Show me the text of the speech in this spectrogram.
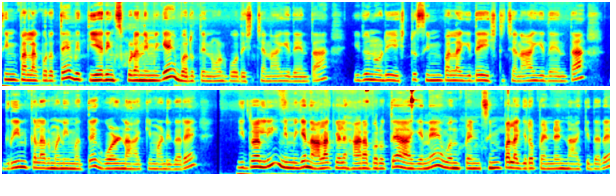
ಸಿಂಪಲ್ಲಾಗಿ ಬರುತ್ತೆ. ವಿತ್ ಇಯರಿಂಗ್ಸ್ ಕೂಡ ನಿಮಗೆ ಬರುತ್ತೆ. ನೋಡ್ಬೋದು ಎಷ್ಟು ಚೆನ್ನಾಗಿದೆ ಅಂತ. ಇದು ನೋಡಿ ಎಷ್ಟು ಸಿಂಪಲ್ಲಾಗಿದೆ ಎಷ್ಟು ಚೆನ್ನಾಗಿದೆ ಅಂತ. ಗ್ರೀನ್ ಕಲರ್ ಮಣಿ ಮತ್ತು ಗೋಲ್ಡ್ನ ಹಾಕಿ ಮಾಡಿದ್ದಾರೆ. ಇದರಲ್ಲಿ ನಿಮಗೆ ನಾಲ್ಕು ಎಳೆ ಹಾರ ಬರುತ್ತೆ. ಹಾಗೆಯೇ ಒಂದು ಪೆನ್ ಸಿಂಪಲ್ಲಾಗಿರೋ ಪೆಂಡೆಂಟ್ನ ಹಾಕಿದ್ದಾರೆ.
